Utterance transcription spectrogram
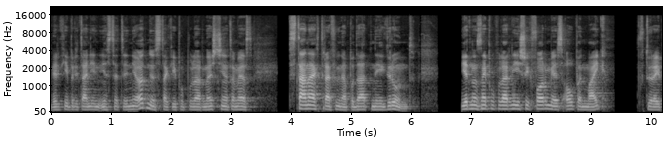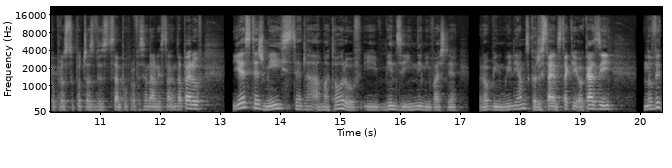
Wielkiej Brytanii niestety nie odniósł takiej popularności, natomiast w Stanach trafił na podatny grunt. Jedną z najpopularniejszych form jest open mic, w której po prostu podczas występów profesjonalnych stand-uperów jest też miejsce dla amatorów i między innymi właśnie Robin Williams, korzystając z takiej okazji, no wy,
